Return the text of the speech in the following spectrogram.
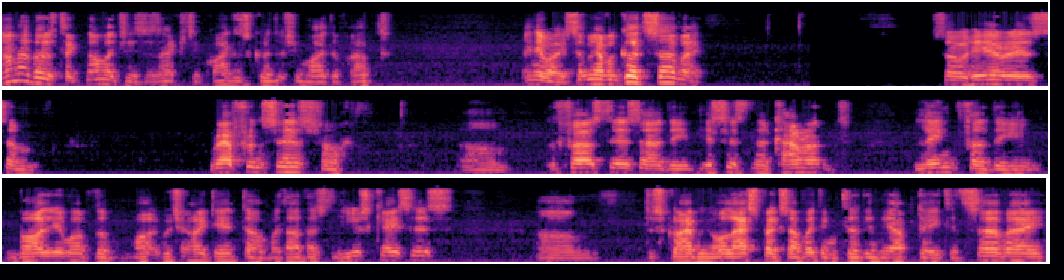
none of those technologies is actually quite as good as you might have hoped. Anyway, so we have a good survey. So here is some references. For, um, the first is uh, the this is the current link for the volume of the which I did uh, with others the use cases, um, describing all aspects of it, including the updated survey,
